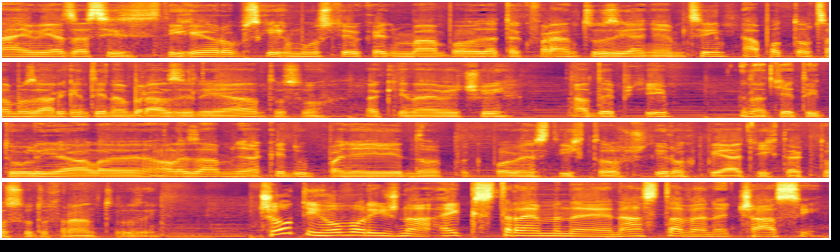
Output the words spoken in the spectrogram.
najviac asi z tých európskych mústiev, keď mám povedať, tak Francúzi a Nemci. A potom samozrejme Argentina, Brazília, to sú takí najväčší adepti na tie tituly, ale, ale za mňa, keď úplne jedno, poviem z týchto 4-5, tak to sú to Francúzi. Čo ty hovoríš na extrémne nastavené časy?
